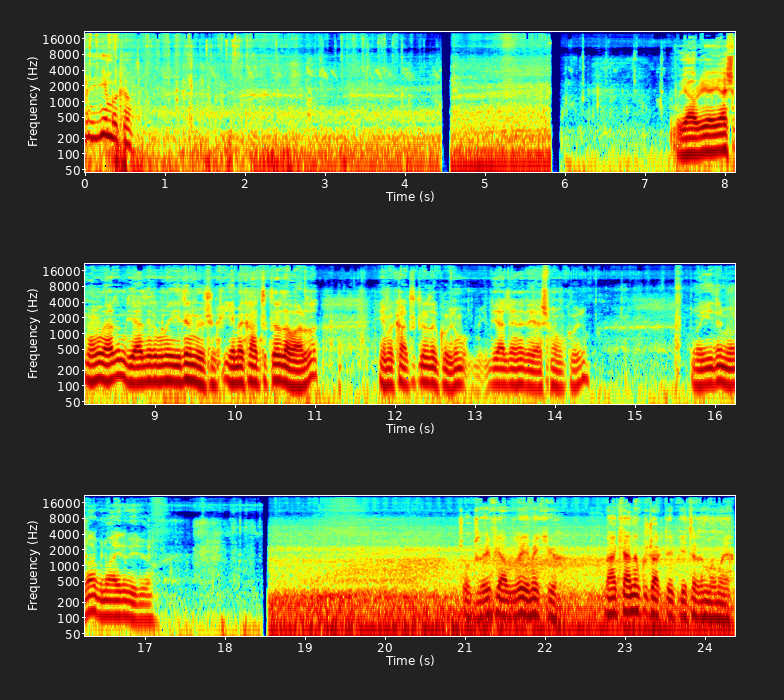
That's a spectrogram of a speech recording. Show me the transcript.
Hadi yiyin bakalım. Bu yavruya yaş mama verdim. Diğerleri buna yedirmiyor çünkü yemek artıkları da vardı. Yemek artıkları da koydum. Diğerlerine de yaş mama koydum. Buna yedirmiyorlar. Bunu ayrı veriyorum. Çok zayıf yavru da yemek yiyor. Ben kendim kucaklayıp getirdim mamaya.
